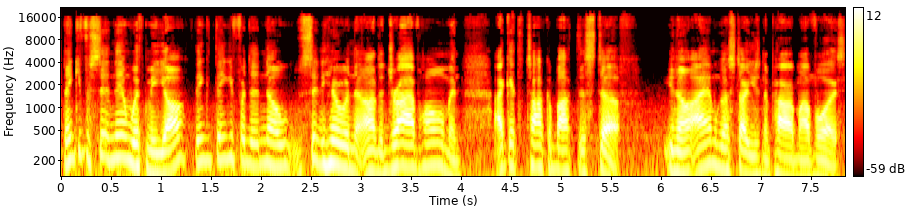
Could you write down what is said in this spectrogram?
Thank you for sitting in with me, y'all. Thank thank you for the you know sitting here on the, on the drive home, and I get to talk about this stuff. You know, I am going to start using the power of my voice.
